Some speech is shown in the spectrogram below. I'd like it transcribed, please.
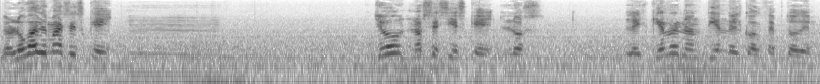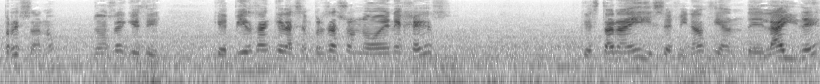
Pero luego además es que yo no sé si es que los la izquierda no entiende el concepto de empresa, ¿no? No sé qué decir, que piensan que las empresas son ONGs que están ahí y se financian del aire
